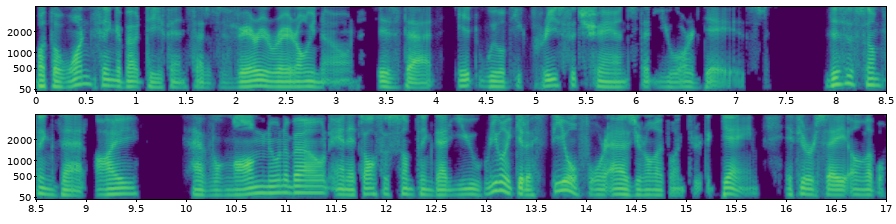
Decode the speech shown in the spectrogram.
But the one thing about defense that is very rarely known is that it will decrease the chance that you are dazed. This is something that I have long known about, and it's also something that you really get a feel for as you're leveling through the game. If you're, say, a level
